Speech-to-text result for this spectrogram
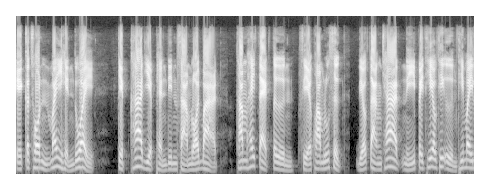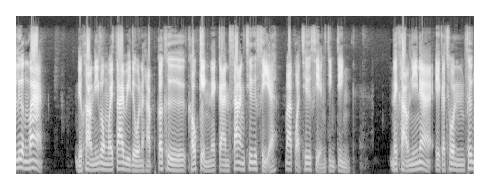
เอกชนไม่เห็นด้วย เก็บค่าเหยียบแผ่นดิน 300 บาททำให้แตกตื่น เสียความรู้สึก เดี๋ยวต่างชาติหนีไปเที่ยวที่อื่นที่ไม่เรื่องมาก เดี๋ยวข่าวนี้ลงไว้ใต้วิดีโอนะครับ ก็คือเขาเก่งในการสร้างชื่อเสียมากกว่าชื่อเสียงจริง ๆ ในข่าวนี้เนี่ย เอกชนซึ่ง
